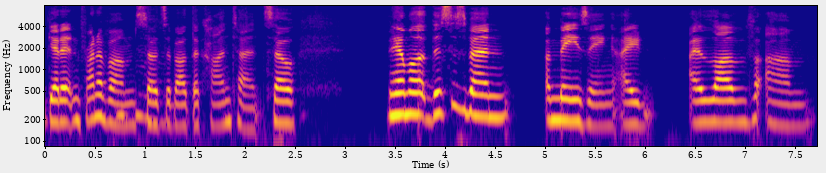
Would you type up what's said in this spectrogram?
get it in front of them. So it's about the content. So Pamela, this has been amazing. I I love um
